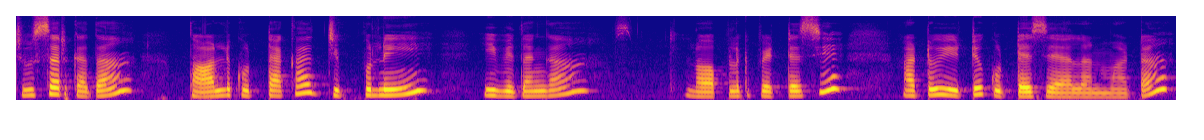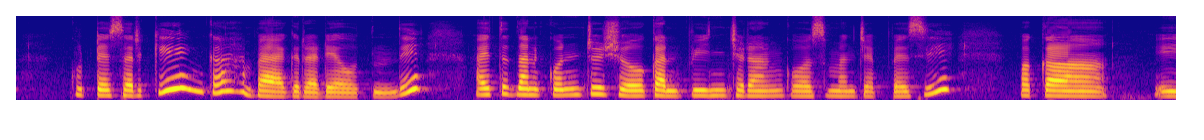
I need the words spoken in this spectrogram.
చూసారు కదా తాళ్ళు కుట్టాక జిప్పుని ఈ విధంగా లోపలికి పెట్టేసి అటు ఇటు కుట్టేసేయాలన్నమాట. కుట్టేసరికి ఇంకా బ్యాగ్ రెడీ అవుతుంది. అయితే దానికి కొంచెం షో కనిపించడం కోసం అని చెప్పేసి ఒక ఈ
